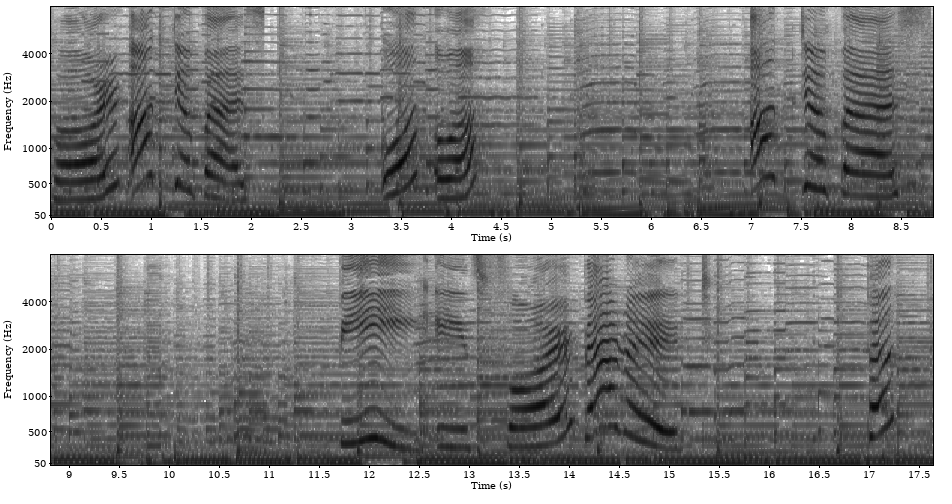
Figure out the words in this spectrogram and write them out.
For octopus. O O octopus. P is for parrot. P P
